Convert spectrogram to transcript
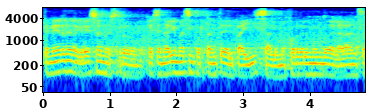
tener de regreso en nuestro escenario más importante del país, a lo mejor del mundo de la danza,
